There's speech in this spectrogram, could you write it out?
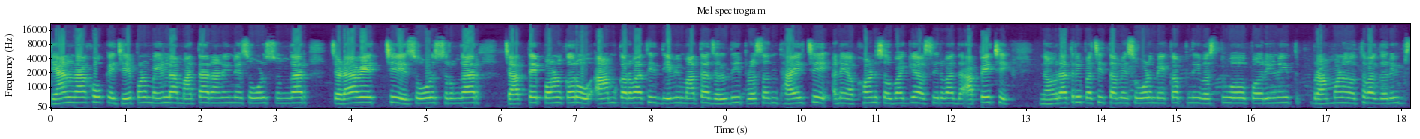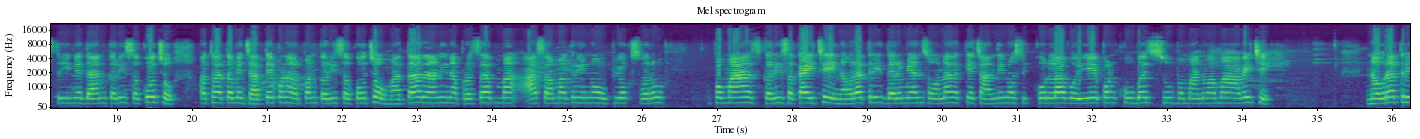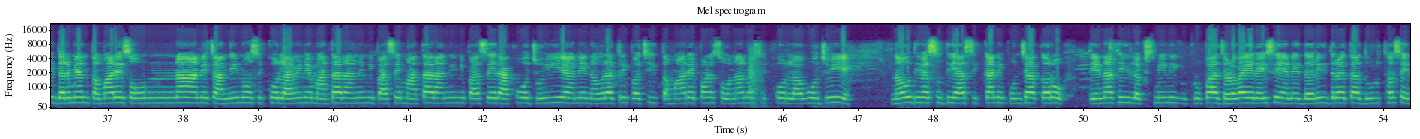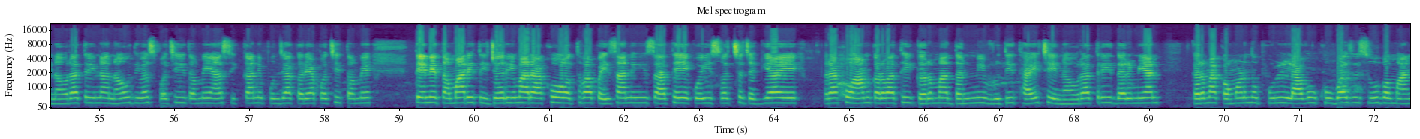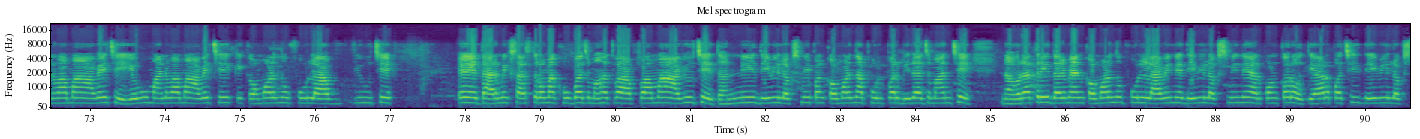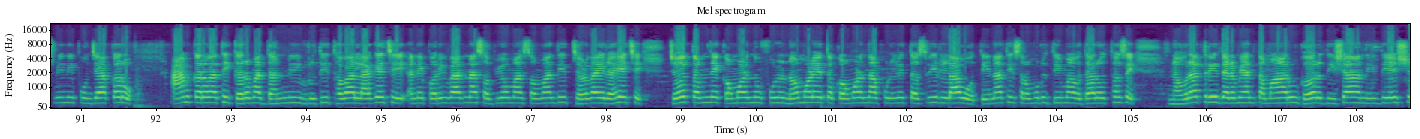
ધ્યાન રાખો કે જે પણ મહિલા માતા રાણીને સોળ શૃંગાર ચડાવે છે, સોળ શૃંગાર જાતે પણ કરો. આમ કરવાથી દેવી માતા જલ્દી પ્રસન્ન થાય છે અને અખંડ સૌભાગ્ય આશીર્વાદ આપે છે. નવરાત્રિ પછી તમે સોળ મેકઅપની વસ્તુઓ પરિણીત બ્રાહ્મણ અથવા ગરીબ સ્ત્રીને દાન કરી શકો છો અથવા તમે જાતે પણ અર્પણ કરી શકો છો. માતા રાણીના પ્રસાદમાં આ સામગ્રીનો ઉપયોગ સ્વરૂપમાં કરી શકાય છે. નવરાત્રી દરમિયાન સોના કે ચાંદીનો સિક્કો લાવવો એ પણ ખૂબ જ શુભ માનવામાં આવે છે. નવરાત્રી દરમિયાન તમારે સોના અને ચાંદીનો સિક્કો લાવીને માતા રાણીની પાસે, માતા રાણીની પાસે રાખવો જોઈએ અને નવરાત્રિ પછી તમારે પણ સોનાનો સિક્કો લાવવો જોઈએ. નવ દિવસ સુધી આ સિક્કાની પૂજા કરો. તેનાથી લક્ષ્મીની કૃપા જળવાઈ રહેશે અને દરિદ્રતા દૂર થશે. નવરાત્રિના નવ દિવસ પછી તમે આ સિક્કાની પૂજા કર્યા પછી તમે તેને તમારી તિજોરીમાં રાખો અથવા પૈસાની સાથે કોઈ સ્વચ્છ જગ્યાએ રાખો. આમ કરવાથી ઘરમાં ધનની વૃદ્ધિ થાય છે. નવરાત્રિ દરમિયાન ઘરમાં કમળનું ફૂલ લાવવું ખૂબ જ શુભ માનવામાં આવે છે. એવું માનવામાં આવે છે કે કમળનું ફૂલ આવ્યું છે. એ ધાર્મિક શાસ્ત્રોમાં ખૂબ જ મહત્વ આપવામાં આવ્યું છે. ધનની દેવી લક્ષ્મી પણ કમળના ફૂલ પર બિરાજમાન છે. નવરાત્રિ દરમિયાન કમળનું ફૂલ લાવીને દેવી લક્ષ્મીને અર્પણ કરો. ત્યાર પછી દેવી લક્ષ્મીની પૂજા કરો. આમ કરવાથી ઘરમાં ધનની વૃદ્ધિ થવા લાગે છે અને પરિવારના સભ્યોમાં સંવાદિત જળવાઈ રહે છે. જો તમને કમળનું ફૂલ ન મળે તો કમળના ફૂલની તસવીર લાવો. તેનાથી સમૃદ્ધિમાં વધારો થશે. નવરાત્રિ દરમિયાન તમારું ઘર દિશા નિર્દેશ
